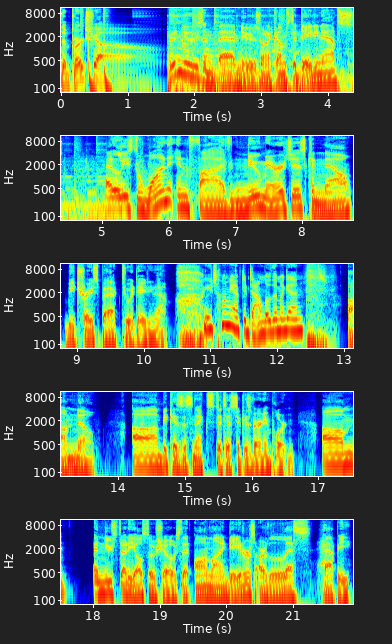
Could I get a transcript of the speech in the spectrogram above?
The Burt Show. Good news and bad news when it comes to dating apps. At least one in five new marriages can now be traced back to a dating app. Are you telling me I have to download them again? Um, no, um, because this next statistic is very important. Um, a new study also shows that online daters are less happy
